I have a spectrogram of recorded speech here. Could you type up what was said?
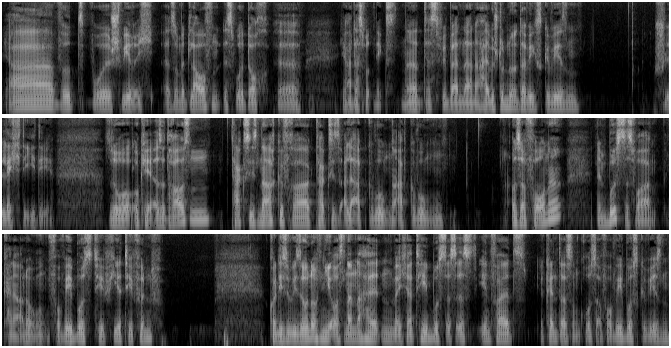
ja, wird wohl schwierig. Also mit Laufen ist wohl doch, äh, ja, das wird nichts. Ne? wir wären da eine halbe Stunde unterwegs gewesen. Schlechte Idee. So, okay, also draußen Taxis nachgefragt, Taxis alle abgewunken, abgewunken. Außer vorne, den Bus, das war, keine Ahnung, VW-Bus T4, T5. Konnte ich sowieso noch nie auseinanderhalten, welcher T-Bus das ist. Jedenfalls, ihr kennt das, ein großer VW-Bus gewesen.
